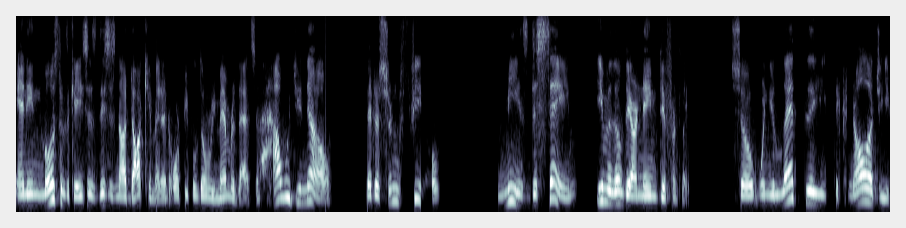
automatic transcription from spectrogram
And in most of the cases, this is not documented or people don't remember that. So how would you know that a certain field means the same even though they are named differently. So when you let the technology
